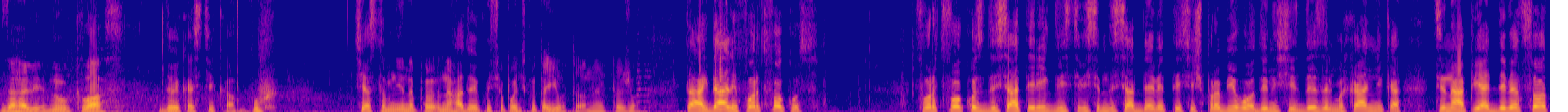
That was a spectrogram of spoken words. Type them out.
взагалі. Ну, клас. Диви, стіка. Чесно, мені нагадує якусь японську Toyota, а не Peugeot. Так, далі, Ford Focus. Ford Focus 10 рік, 289 тисяч пробігу, 1,6 дизель, механіка, ціна 5900.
